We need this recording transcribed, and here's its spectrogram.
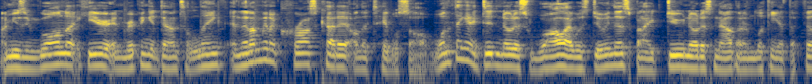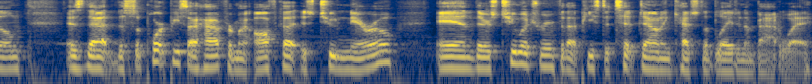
I'm using walnut here and ripping it down to length, and then I'm gonna cross cut it on the table saw. One thing I did notice while I was doing this, but I do notice now that I'm looking at the film, is that the support piece I have for my offcut is too narrow, and there's too much room for that piece to tip down and catch the blade in a bad way.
